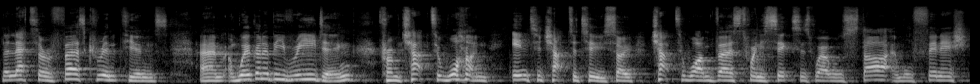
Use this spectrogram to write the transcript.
the letter of First Corinthians, um, and we're going to be reading from chapter 1 into chapter 2. So, chapter 1, verse 26 is where we'll start, and we'll finish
